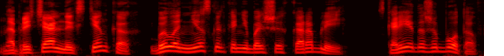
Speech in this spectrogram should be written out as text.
На причальных стенках было несколько небольших кораблей, скорее даже ботов,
